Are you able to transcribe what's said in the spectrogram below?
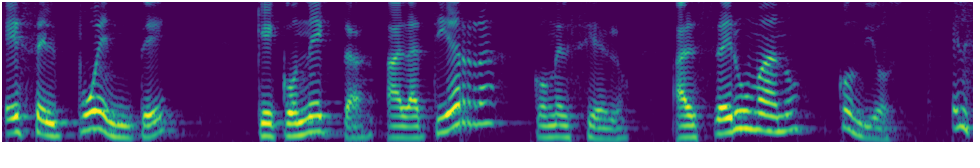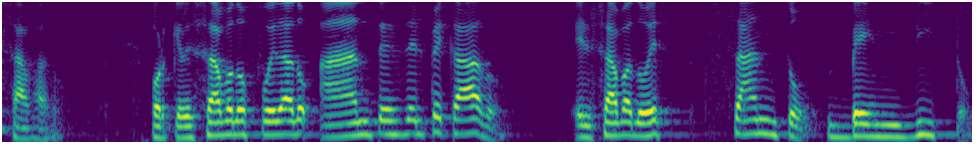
es el puente que conecta a la tierra con el cielo, al ser humano con Dios, el sábado. Porque el sábado fue dado antes del pecado. El sábado es santo, bendito.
